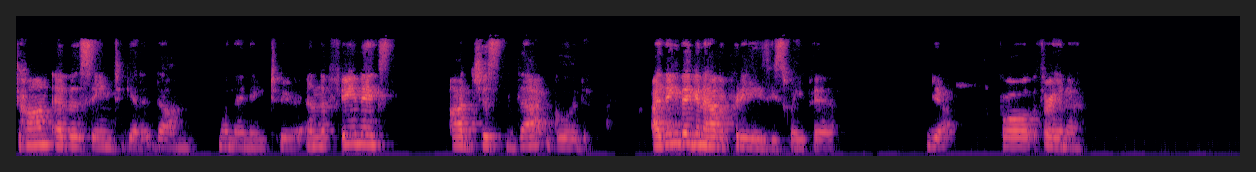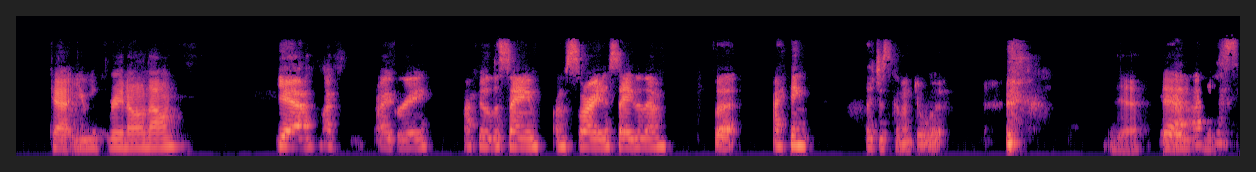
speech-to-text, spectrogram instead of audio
can't ever seem to get it done when they need to. And the Phoenix are just that good. I think they're going to have a pretty easy sweep here. Yeah, for 3 and 0. Cat, you 3 0 on that one? Yeah, I, I agree. I feel the same. I'm sorry to say to them, but I think they're just going to do it. yeah. Yeah, I just,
